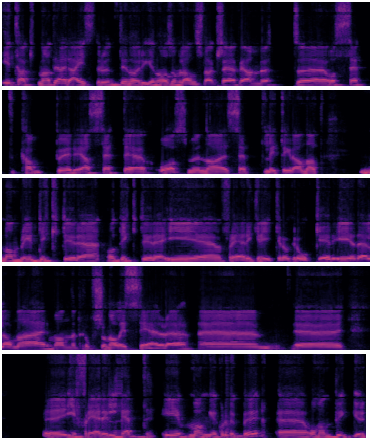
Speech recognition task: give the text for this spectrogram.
i takt med at jeg har reist rundt i Norge nå som landslagssjef, jeg har møtt uh, og sett kamper, jeg har sett det Åsmund har sett litt grann, at man blir dyktigere og dyktigere i eh, flere kriker og kroker i det landet her. Man profesjonaliserer det. Eh, i flere ledd i mange klubber. Eh, og man bygger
